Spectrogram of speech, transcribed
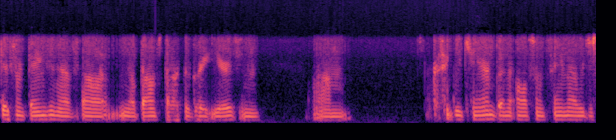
different things and have uh, you know bounced back to great years. And um, I think we can, but also in saying that, we just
